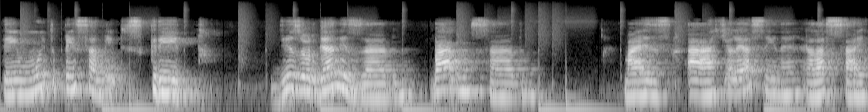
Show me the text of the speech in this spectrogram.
Tem muito pensamento escrito, desorganizado, bagunçado, mas a arte ela é assim, né? Ela sai.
